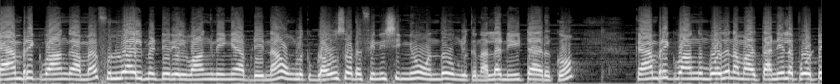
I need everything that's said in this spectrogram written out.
கேம்ப்ரிக் வாங்காமல் ஃபுல் ஆயில் மெட்டீரியல் வாங்குனீங்க அப்படின்னா உங்களுக்கு ப்ளவுஸோட ஃபினிஷிங்கும் வந்து உங்களுக்கு நல்லா நீட்டாக இருக்கும். கேம்ப்ரிக் வாங்கும்போது நம்ம தண்ணியில் போட்டு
